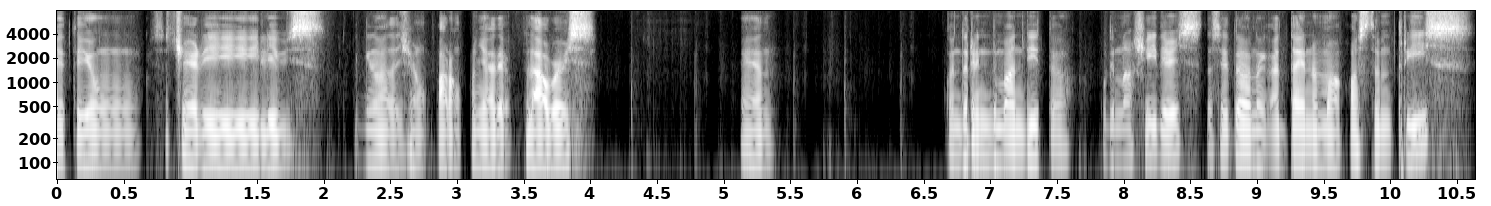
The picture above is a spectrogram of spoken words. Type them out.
ito yung sa cherry leaves. Ginawa natin siyang parang kunyari flowers. Ayan. Kung rin dumaan dito. Pag na shaders. Tapos ito, nag-add tayo ng mga custom trees.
